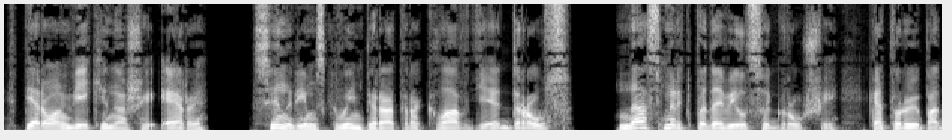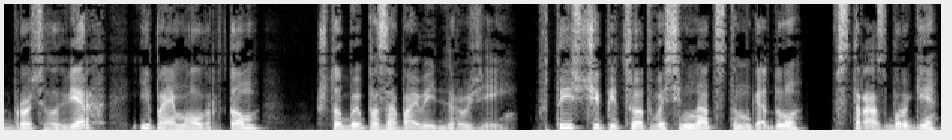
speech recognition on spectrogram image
В первом веке нашей эры сын римского императора Клавдия Друс насмерть подавился грушей, которую подбросил вверх и поймал ртом, чтобы позабавить друзей. В 1518 году в Страсбурге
